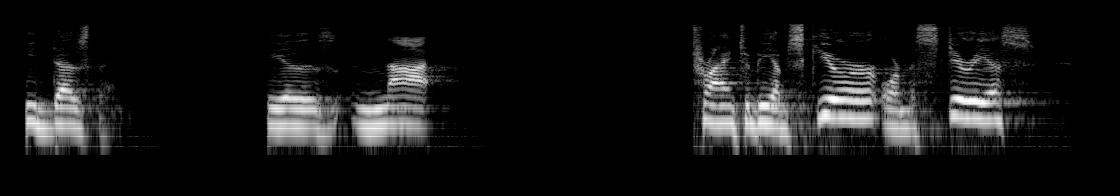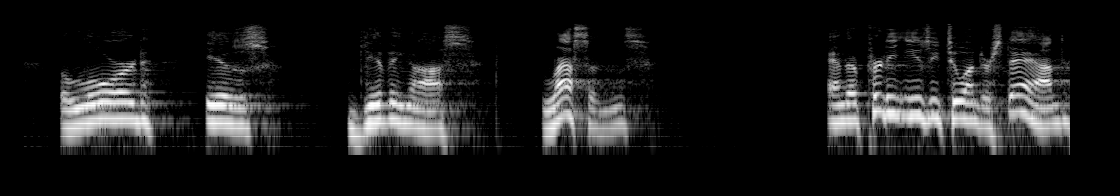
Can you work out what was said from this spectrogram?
He does things. He is not trying to be obscure or mysterious. The Lord is giving us lessons, and they're pretty easy to understand.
